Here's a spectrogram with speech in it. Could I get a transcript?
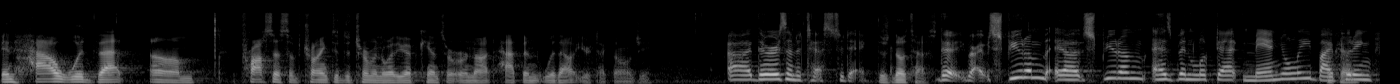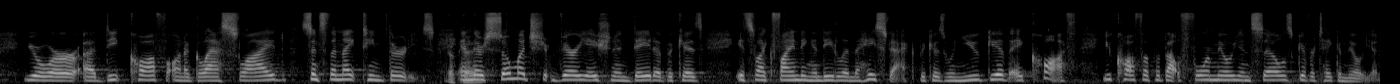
And how would that um, process of trying to determine whether you have cancer or not happen without your technology? Uh, there isn't a test today. There's no test. The, right, sputum, uh, sputum has been looked at manually by Okay. putting your uh, deep cough on a glass slide since the 1930s. Okay. And there's so much variation in data because it's like finding a needle in the haystack because when you give a cough, you cough up about 4 million cells, give or take a million.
